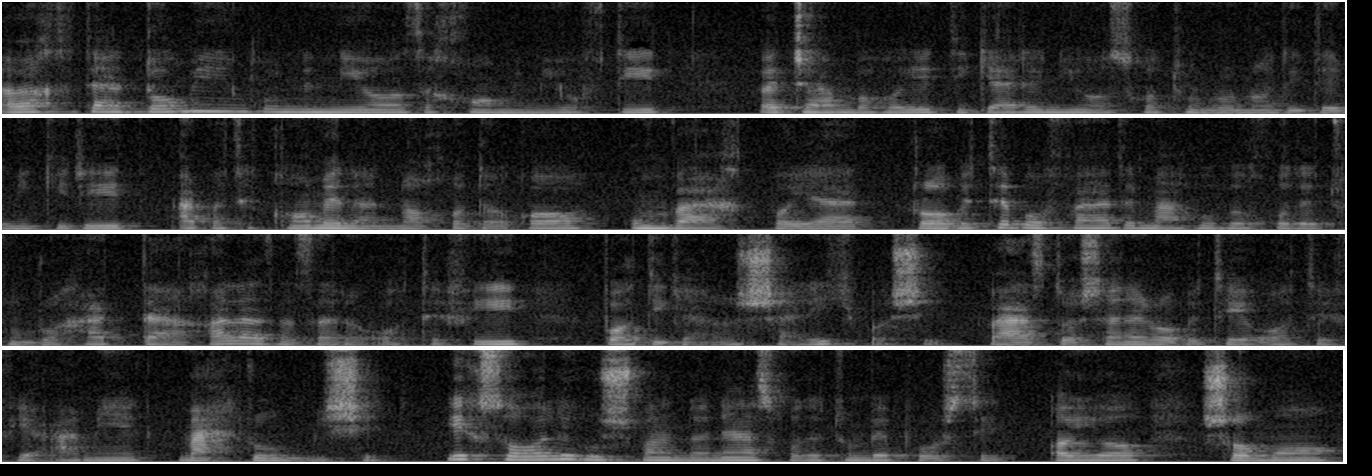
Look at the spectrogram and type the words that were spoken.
و وقتی در دام این گونه نیاز خامی میافتید و جنبه های دیگر نیازهاتون رو نادیده می‌گیرید. البته کاملا ناخودآگاه. اون وقت باید رابطه با فرد محبوب خودتون رو حداقل از نظر عاطفی با دیگران شریک باشید و از داشتن رابطه عاطفی عمیق محروم میشید. یک سوال هوشمندانه از خودتون بپرسید. آیا شما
